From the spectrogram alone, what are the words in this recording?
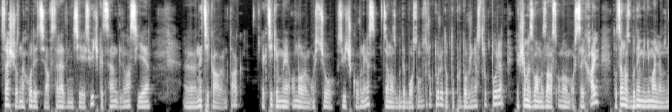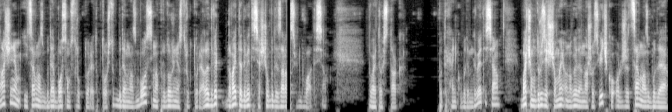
Все, що знаходиться всередині цієї свічки, це для нас є е, нецікавим. так? Як тільки ми оновимо ось цю свічку вниз, це у нас буде босом структури, тобто продовження структури. Якщо ми з вами зараз оновимо ось цей хай, то це у нас буде мінімальним значенням, і це у нас буде босом структури. Тобто ось тут буде в нас бос на продовження структури. Але диви... давайте дивитися, що буде зараз відбуватися. Давайте ось так. Потихеньку будемо дивитися. Бачимо, друзі, що ми оновили нашу свічку. Отже, це в нас буде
